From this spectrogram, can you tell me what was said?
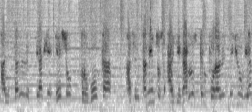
al estar el estiaje, eso provoca asentamientos. Al llegar los temporales de lluvia,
